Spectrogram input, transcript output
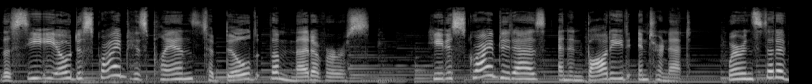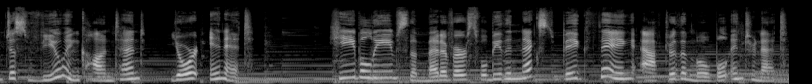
The CEO described his plans to build the metaverse. He described it as an embodied internet, where instead of just viewing content, you're in it. He believes the metaverse will be the next big thing after the mobile internet.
